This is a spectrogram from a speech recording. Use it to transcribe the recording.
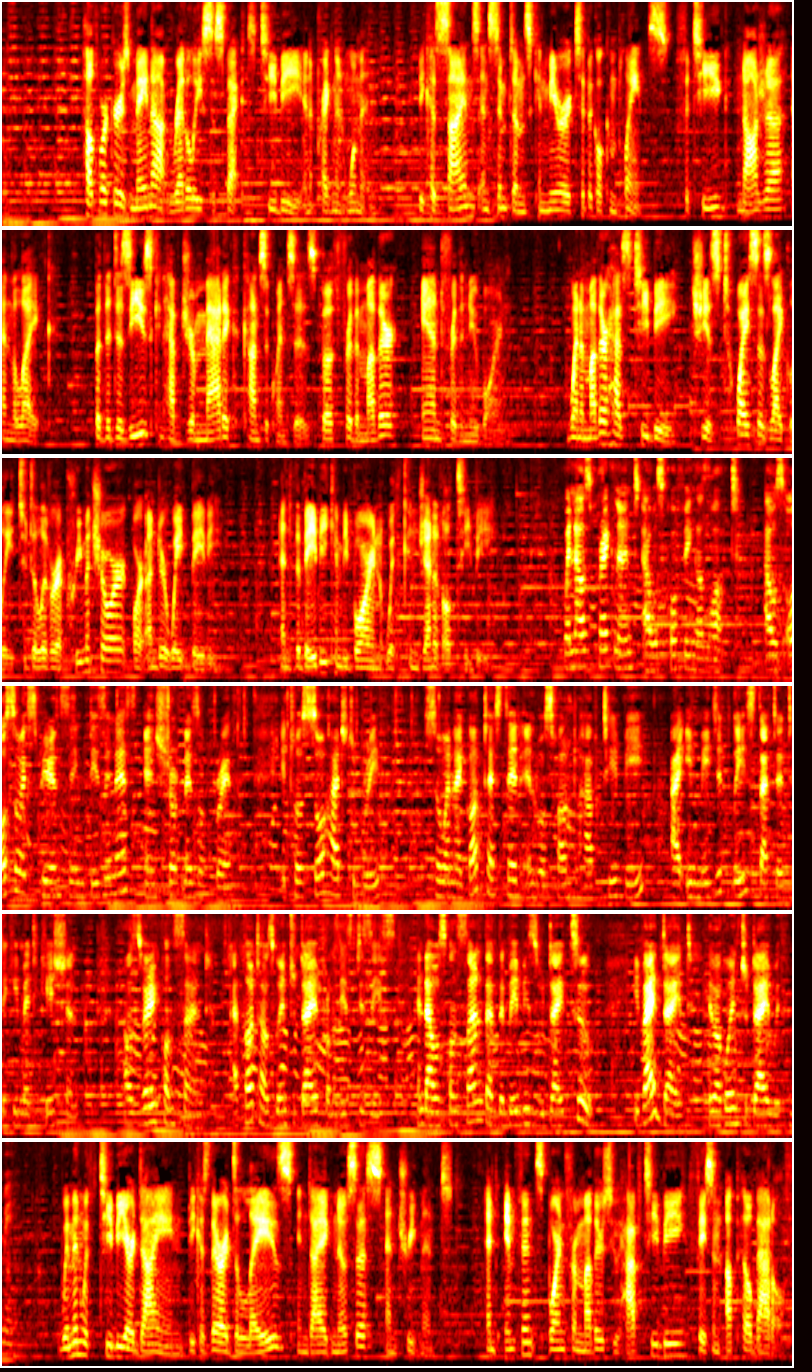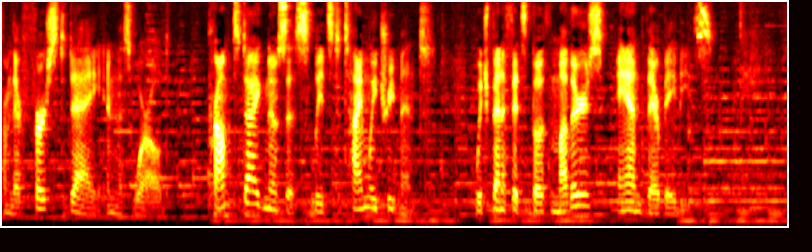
Health workers may not readily suspect TB in a pregnant woman because signs and symptoms can mirror typical complaints, fatigue, nausea, and the like. But the disease can have dramatic consequences both for the mother and for the newborn. When a mother has TB, she is twice as likely to deliver a premature or underweight baby, and the baby can be born with congenital TB. When I was pregnant, I was coughing a lot. I was also experiencing dizziness and shortness of breath. It was so hard to breathe, so when I got tested and was found to have TB, I immediately started taking medication. I was very concerned. I thought I was going to die from this disease, and I was concerned that the babies would die too. If I died, they were going to die with me. Women with TB are dying because there are delays in diagnosis and treatment and infants born from mothers who have TB face an uphill battle from their first day in this world. Prompt diagnosis leads to timely treatment, which benefits both mothers and their babies.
